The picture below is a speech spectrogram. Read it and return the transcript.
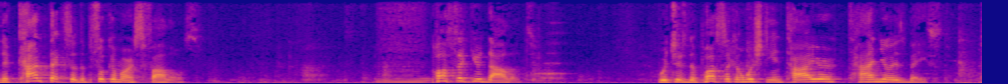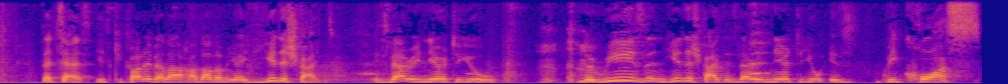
The context of the Psukim are as follows. Pasuk Yud which is the Pasuk on which the entire Tanya is based, that says, Adav Yiddishkeit is very near to you, the reason Yiddishkeit is very near to you is because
